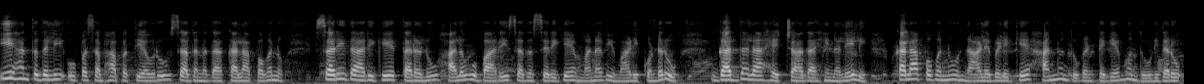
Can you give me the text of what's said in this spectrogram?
ಈ ಹಂತದಲ್ಲಿ ಉಪಸಭಾಪತಿ ಅವರು ಸದನದ ಕಲಾಪವನ್ನು ಸರಿದಾರಿಗೆ ತರಲು ಹಲವು ಬಾರಿ ಸದಸ್ಯರಿಗೆ ಮನವಿ ಮಾಡಿಕೊಂಡರೂ. ಗದ್ದಲ ಹೆಚ್ಚಾದ ಹಿನ್ನೆಲೆಯಲ್ಲಿ ಕಲಾಪವನ್ನು ನಾಳೆ ಬೆಳಿಗ್ಗೆ ಹನ್ನೊಂದು ಗಂಟೆಗೆ ಮುಂದೂಡಿದರು.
